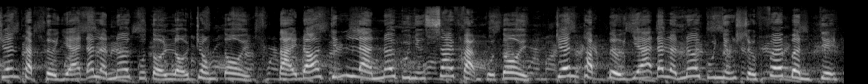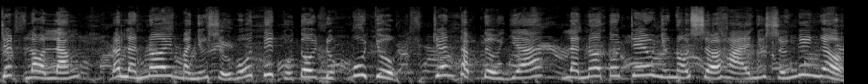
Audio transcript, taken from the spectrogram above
trên thập tự giá đó là nơi của tội lỗi trong tôi. Tại đó chính là nơi của những sai phạm của tôi. Trên thập tự giá đó là nơi của những sự phê bình, chỉ trích, lo lắng. Đó là nơi mà những sự hối tiếc của tôi được mua chuộc. Trên thập tự giá là nơi tôi treo những nỗi sợ hãi, những sự nghi ngờ,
